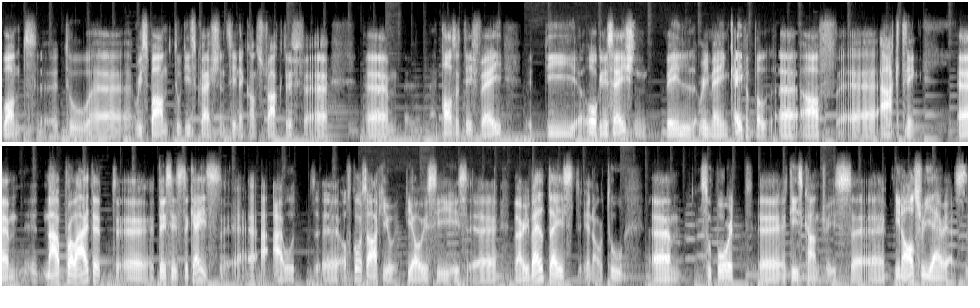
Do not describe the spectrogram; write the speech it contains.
want uh, to respond to these questions in a constructive um, positive way, the organization will remain capable uh, of uh, acting. Um, now, provided uh, this is the case, uh, I would, uh, of course, argue the OSCE is uh, very well placed, you know, to um, support uh, these countries uh, uh, in all three areas:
